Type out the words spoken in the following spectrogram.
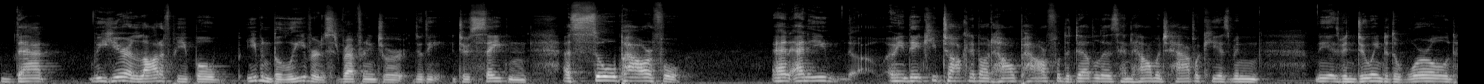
that we hear a lot of people, even believers, referring to to the to Satan as so powerful. And and he I mean they keep talking about how powerful the devil is and how much havoc he has been he has been doing to the world.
